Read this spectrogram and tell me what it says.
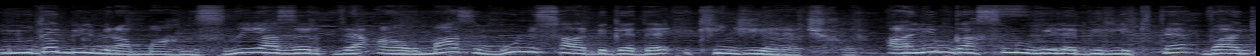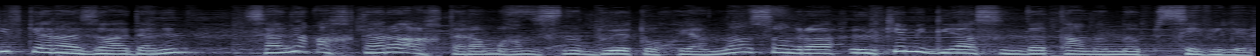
Unuda bilmirəm mahnısını yazır və Almaz bu müsabiqədə ikinci yerə çıxır. Alim Qasımov ilə birlikdə Vaqif Gərazadənin Səni axtara-axtara mahnısını duet oxuyandan sonra ölkə miqyasında tanınıb, sevilir.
